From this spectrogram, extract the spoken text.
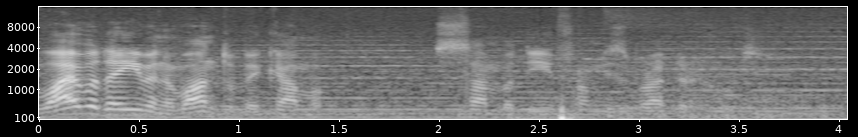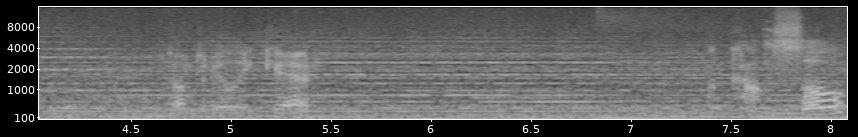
Why would I even want to become somebody from his brotherhood? Don't really care. A castle?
